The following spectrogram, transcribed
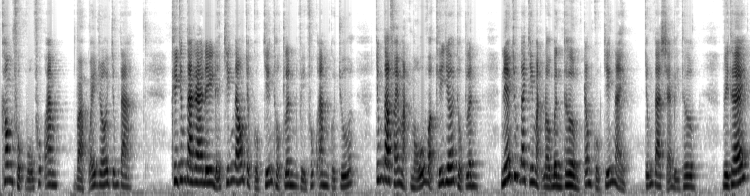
không phục vụ phúc âm và quấy rối chúng ta. Khi chúng ta ra đi để chiến đấu cho cuộc chiến thuộc linh vì phúc âm của Chúa, chúng ta phải mặc mũ và khí giới thuộc linh. Nếu chúng ta chỉ mặc đồ bình thường trong cuộc chiến này, chúng ta sẽ bị thương. Vì thế,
